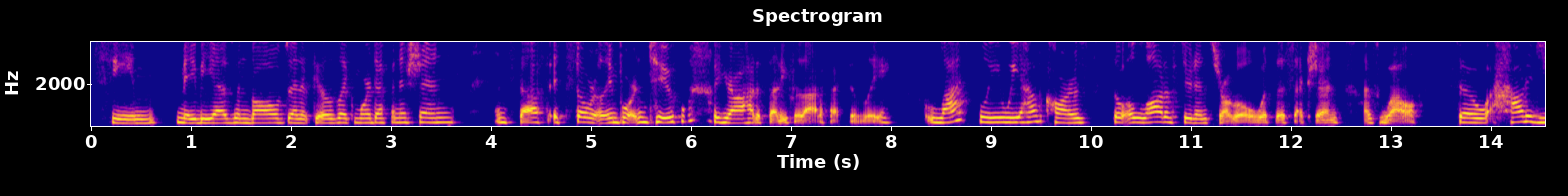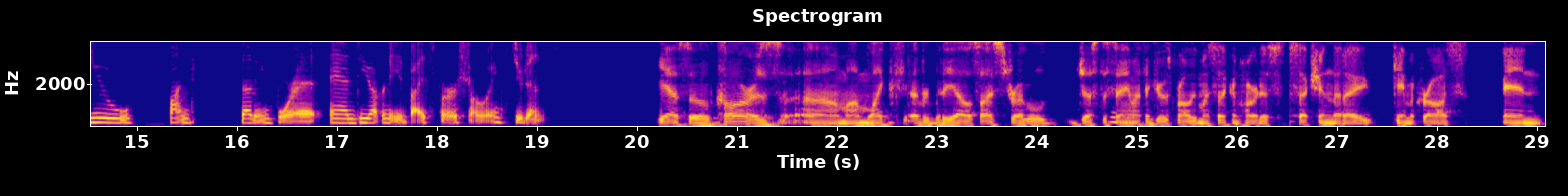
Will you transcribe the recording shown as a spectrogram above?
seem maybe as involved and it feels like more definitions and stuff, it's still really important to figure out how to study for that effectively. Lastly, we have cars. So, a lot of students struggle with this section as well. So, how did you find studying for it? And do you have any advice for struggling students? Yeah, so cars, um, I'm like everybody else. I struggled just the same. Mm-hmm. I think it was probably my second hardest section that I came across. And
